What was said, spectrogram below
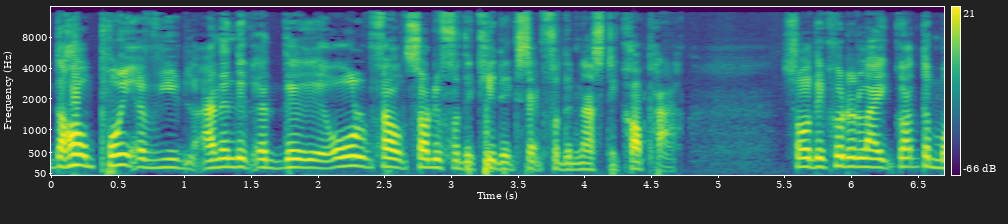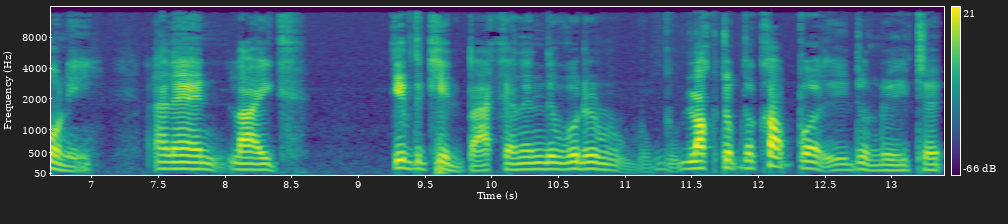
The whole point of you, and then they, uh, they all felt sorry for the kid except for the nasty copper. So they could have like got the money, and then like give the kid back, and then they would have locked up the cop. But it didn't really turn,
